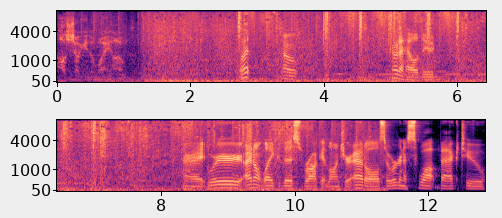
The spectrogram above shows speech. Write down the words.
I'll show you the way home. What? Oh. Go to hell, dude. Alright, we're... I don't like this rocket launcher at all, so we're gonna swap back to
